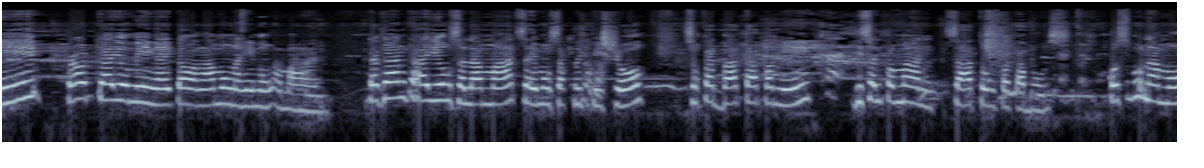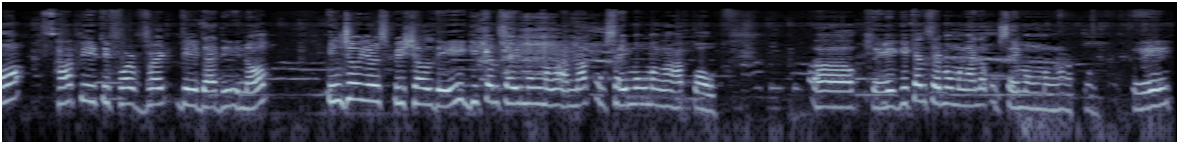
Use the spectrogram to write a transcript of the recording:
Di, proud kayo mi nga ikaw ang among nahimong amahan. Daghan kayong salamat sa imong sakripisyo, sukad bata pa mi, bisan pa man sa atong pagkabus. Kusmo na mo, happy 84th birthday Daddy Inok. Enjoy your special day, gikan sa imong mga anak ug sa imong mga apo. Ah, okay, gikan sa imong mga anak ug sa imong mga apo. Okay?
